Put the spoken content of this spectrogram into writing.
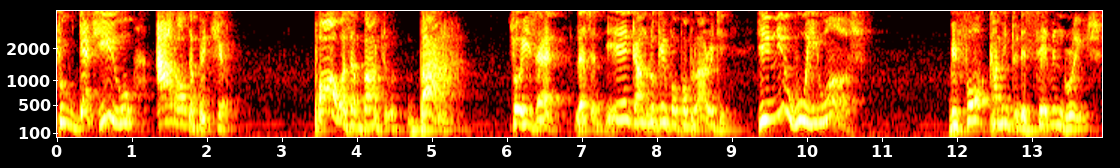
to get you out of the picture. Paul was about to buy. So he said, listen, he ain't come looking for popularity. He knew who he was before coming to the saving grace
